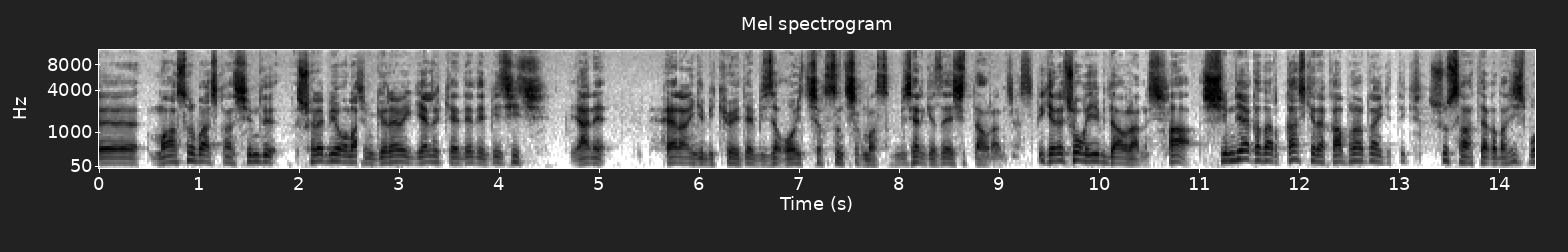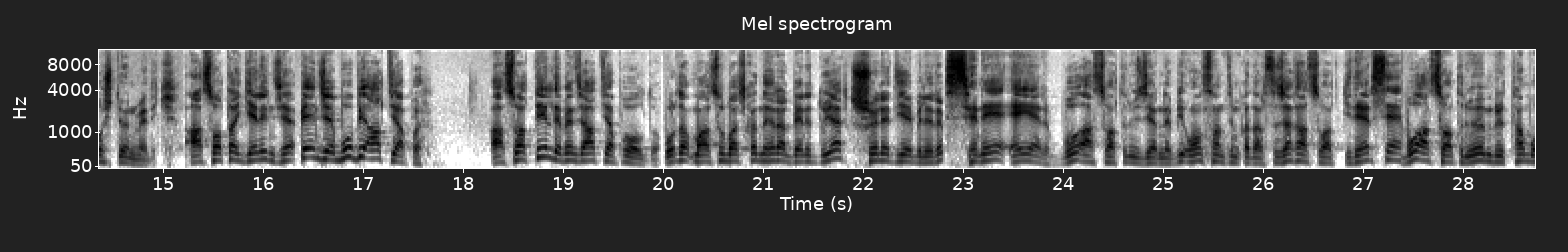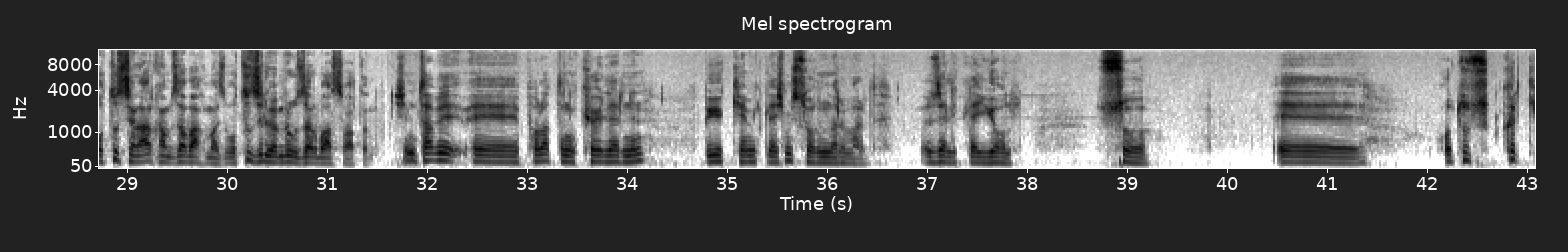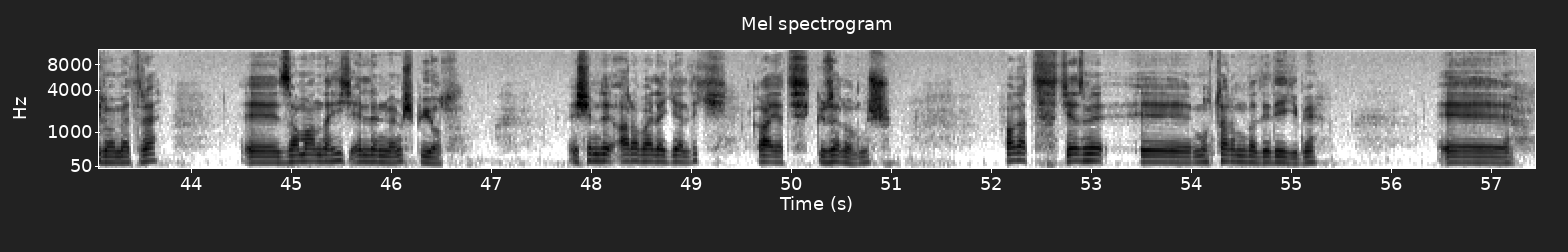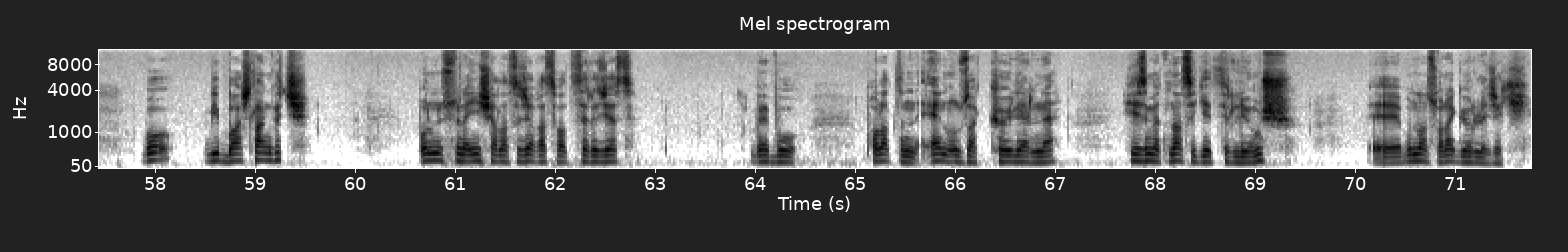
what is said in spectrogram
Ee, Mahsur Başkan şimdi şöyle bir olay. Şimdi göreve gelirken dedi biz hiç yani herhangi bir köyde bize oy çıksın çıkmasın. Biz herkese eşit davranacağız. Bir kere çok iyi bir davranış. Ha şimdiye kadar kaç kere kapılarına gittik. Şu saate kadar hiç boş dönmedik. Asfalta gelince bence bu bir altyapı. Asfalt değil de bence altyapı oldu. Burada Mahsur Başkan da herhalde beni duyar. Şöyle diyebilirim. Seneye eğer bu asfaltın üzerine bir 10 santim kadar sıcak asfalt giderse bu asfaltın ömrü tam 30 sene arkamıza bakmaz. 30 yıl ömrü uzar bu asfaltın. Şimdi tabii e, Polatlı'nın köylerinin büyük kemikleşmiş sorunları vardı. Özellikle yol, su, e, 30-40 kilometre e, zamanda hiç ellenmemiş bir yol. E şimdi arabayla geldik. Gayet güzel olmuş. Fakat Cezmi e, muhtarım da dediği gibi e, bu bir başlangıç. Bunun üstüne inşallah sıcak asfalt sereceğiz. Ve bu Polat'ın en uzak köylerine hizmet nasıl getiriliyormuş e, bundan sonra görülecek.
